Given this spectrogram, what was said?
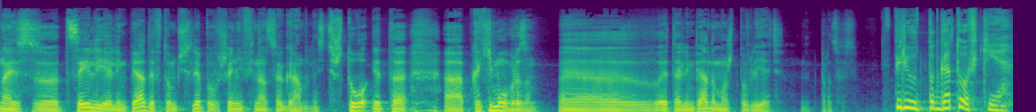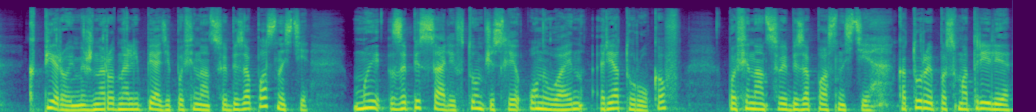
одна из э, целей Олимпиады, в том числе повышение финансовой грамотности. Что это, а, каким образом э, эта Олимпиада может повлиять на этот процесс? В период подготовки к первой международной Олимпиаде по финансовой безопасности мы записали в том числе онлайн ряд уроков по финансовой безопасности, которые посмотрели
